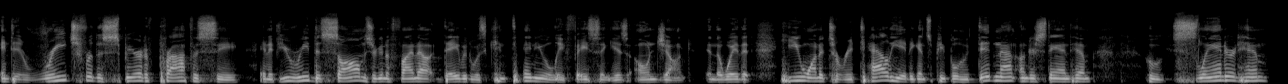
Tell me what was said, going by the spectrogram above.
and to reach for the spirit of prophecy. And if you read the Psalms, you're going to find out David was continually facing his own junk in the way that he wanted to retaliate against people who did not understand him, who slandered him,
